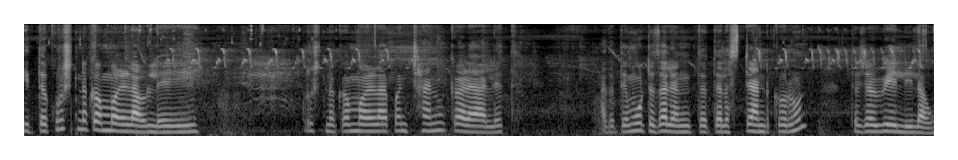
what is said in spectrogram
इथं कृष्ण कमळ लावले. कृष्ण कमळला पण छान कळ्या आलेत. आता ते मोठं झाल्यानंतर त्याला स्टँड करून त्याच्या वेली लावू.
